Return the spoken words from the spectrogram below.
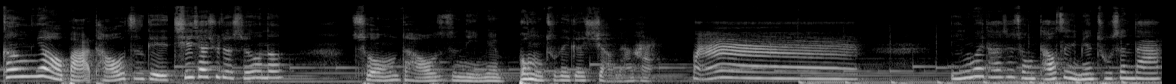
刚要把桃子给切下去的时候呢，从桃子里面蹦出了一个小男孩，哇！因为他是从桃子里面出生的啊，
